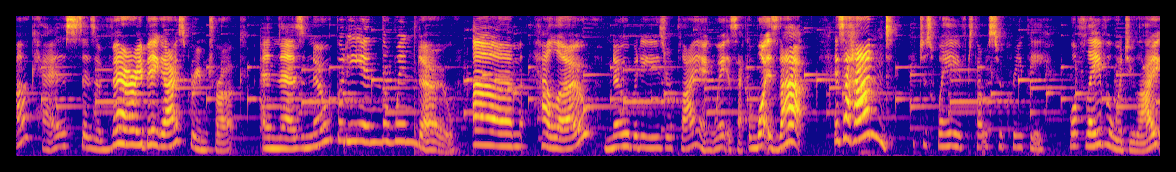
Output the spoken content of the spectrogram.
Okay, this is a very big ice cream truck. And there's nobody in the window. Um, hello? Nobody's replying. Wait a second, what is that? It's a hand! It just waved, that was so creepy. What flavor would you like?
